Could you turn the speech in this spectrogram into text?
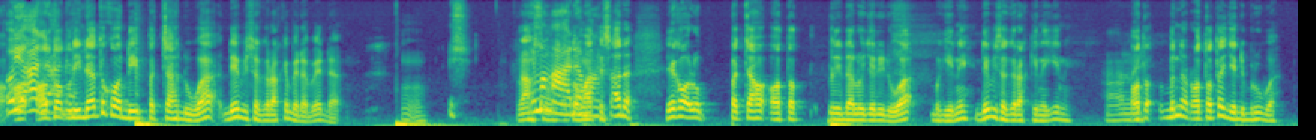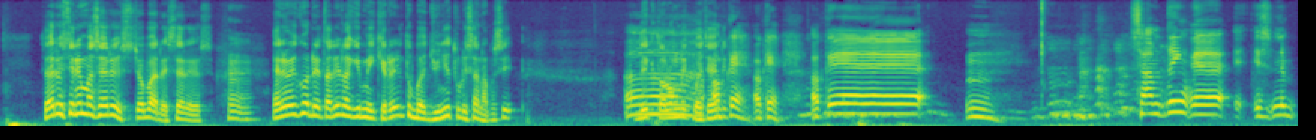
Oh iya, ada, Otot lidah tuh kalau dipecah dua dia bisa geraknya beda-beda. Mm. Ih, Langsung Emang ada, otomatis ada. Jadi kalau lu pecah otot lidah lu jadi dua begini, dia bisa gerak gini-gini. Otot bener ototnya jadi berubah. Serius ini mas serius, coba deh serius. Hmm. Anyway gue dari tadi lagi mikirin itu bajunya tulisan apa sih? Dik tolong Dik bacain. Oke, oke. Oke. Hmm. Something uh, is ne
